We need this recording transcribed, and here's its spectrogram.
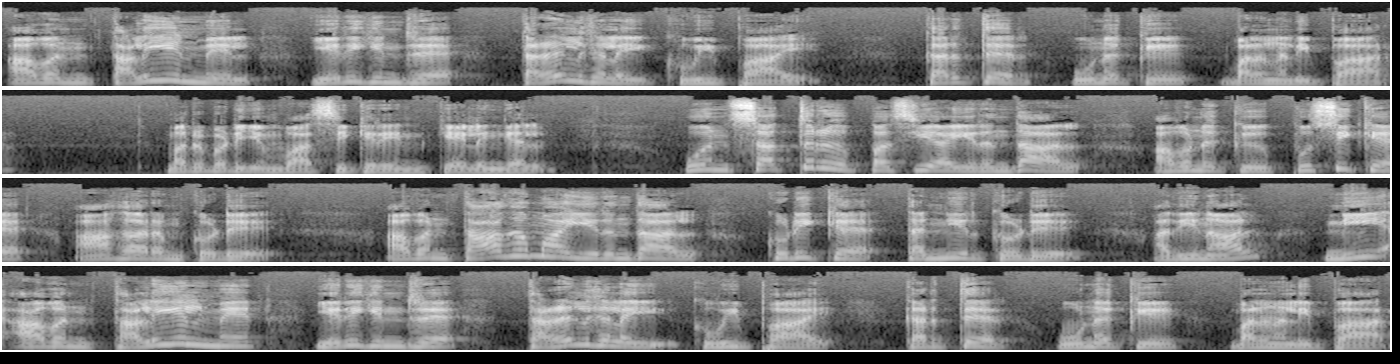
அவன் தலையின் மேல் எரிகின்ற தழல்களை குவிப்பாய். கர்த்தர் உனக்கு பலனளிப்பார். மறுபடியும் வாசிக்கிறேன் கேளுங்கள். உன் சத்துரு பசியாயிருந்தால் அவனுக்கு புசிக்க ஆகாரம் கொடு. அவன் தாகமாயிருந்தால் குடிக்க தண்ணீர் கொடு. அதனால் நீ அவன் தலையில் மேல் எரிகின்ற தழல்களை குவிப்பாய். கர்த்தர் உனக்கு பலனளிப்பார்.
